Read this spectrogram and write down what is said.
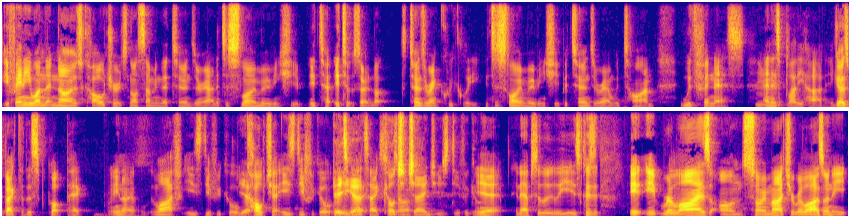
if anyone that knows culture, it's not something that turns around. It's a slow moving ship. It it tu- sorry, not turns around quickly. It's a slow moving ship. It turns around with time, with finesse, Mm. and it's bloody hard. It goes back to the Scott Peck. You know, life is difficult. Yeah. Culture is difficult. there it's you go. gonna take Culture change is difficult. Yeah, it absolutely is because it, it relies on so much. It relies on e-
